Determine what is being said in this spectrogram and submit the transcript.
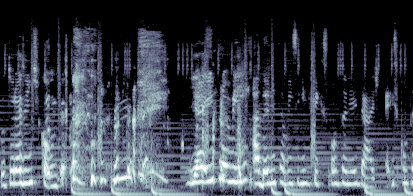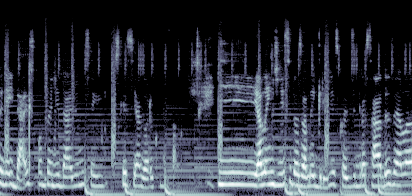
futuro a gente conta. e aí, pra mim, a Dani também significa espontaneidade. É espontaneidade, espontaneidade, eu não sei, esqueci agora como fala. E além disso, das alegrias, coisas engraçadas, ela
